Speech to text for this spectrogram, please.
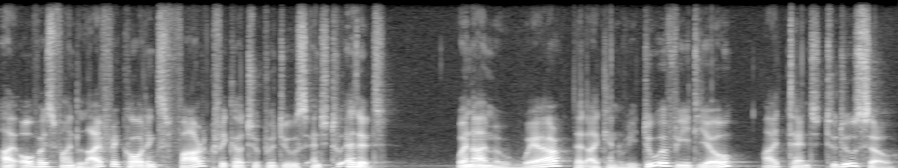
I always find live recordings far quicker to produce and to edit. When I'm aware that I can redo a video, I tend to do so.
